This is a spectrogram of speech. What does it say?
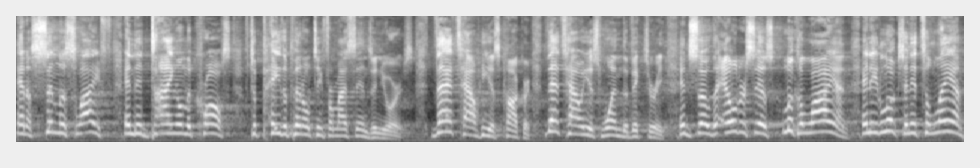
and a sinless life and then dying on the cross to pay the penalty for my sins and yours. That's how he has conquered. That's how he has won the victory. And so the elder says, Look, a lion. And he looks and it's a lamb.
